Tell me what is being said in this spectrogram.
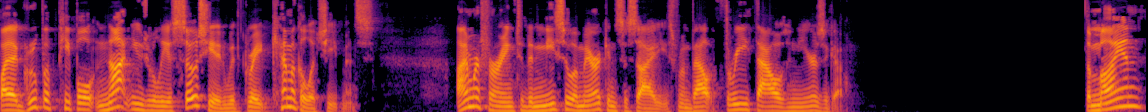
by a group of people not usually associated with great chemical achievements. I'm referring to the Mesoamerican societies from about 3,000 years ago. The Mayan,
